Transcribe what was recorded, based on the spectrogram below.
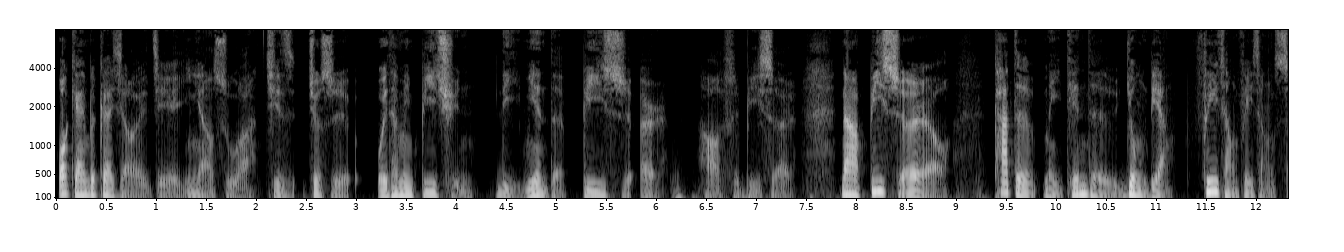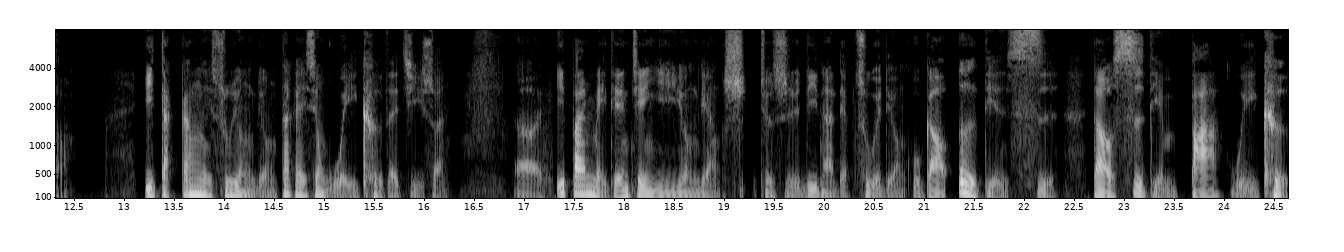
我刚才不介绍的这些营养素啊，其实就是维他命 B 群。里面的 B 十二，好，是 B 十二。那 B 十二哦，它的每天的用量非常非常少，以达缸的输用量大概是用微克在计算。呃，一般每天建议用量是就是利纳点处为量，五告二点四到四点八微克，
